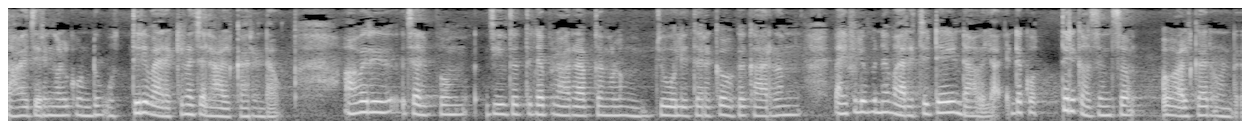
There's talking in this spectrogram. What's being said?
സാഹചര്യങ്ങൾ കൊണ്ടും ഒത്തിരി വരയ്ക്കണ ചില ആൾക്കാരുണ്ടാവും. അവർ ചിലപ്പം ജീവിതത്തിന്റെ പ്രാരാബ്ദങ്ങളും ജോലി തിരക്കും ഒക്കെ കാരണം ലൈഫിൽ പിന്നെ വരച്ചിട്ടേ ഉണ്ടാവില്ല. എന്റെ ഒത്തിരി കസിൻസും ആൾക്കാരുമുണ്ട്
